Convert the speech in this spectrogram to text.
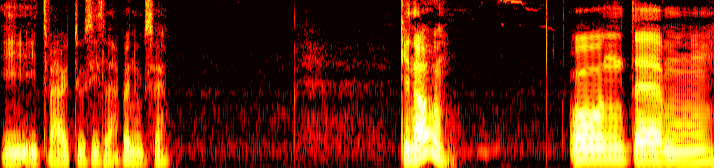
in die Welt, aus sein Leben raus. Genau. Und ähm,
